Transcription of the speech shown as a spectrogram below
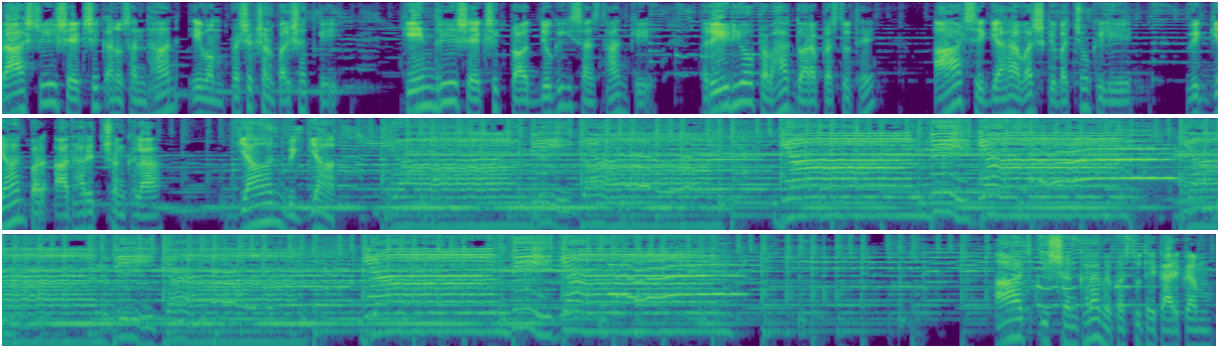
राष्ट्रीय शैक्षिक अनुसंधान एवं प्रशिक्षण परिषद के केंद्रीय शैक्षिक प्रौद्योगिकी संस्थान के रेडियो प्रभाग द्वारा प्रस्तुत है। 8 से 11 वर्ष के बच्चों के लिए विज्ञान पर आधारित श्रृंखला ज्ञान विज्ञान। ज्ञान। आज इस श्रृंखला में प्रस्तुत है कार्यक्रम,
